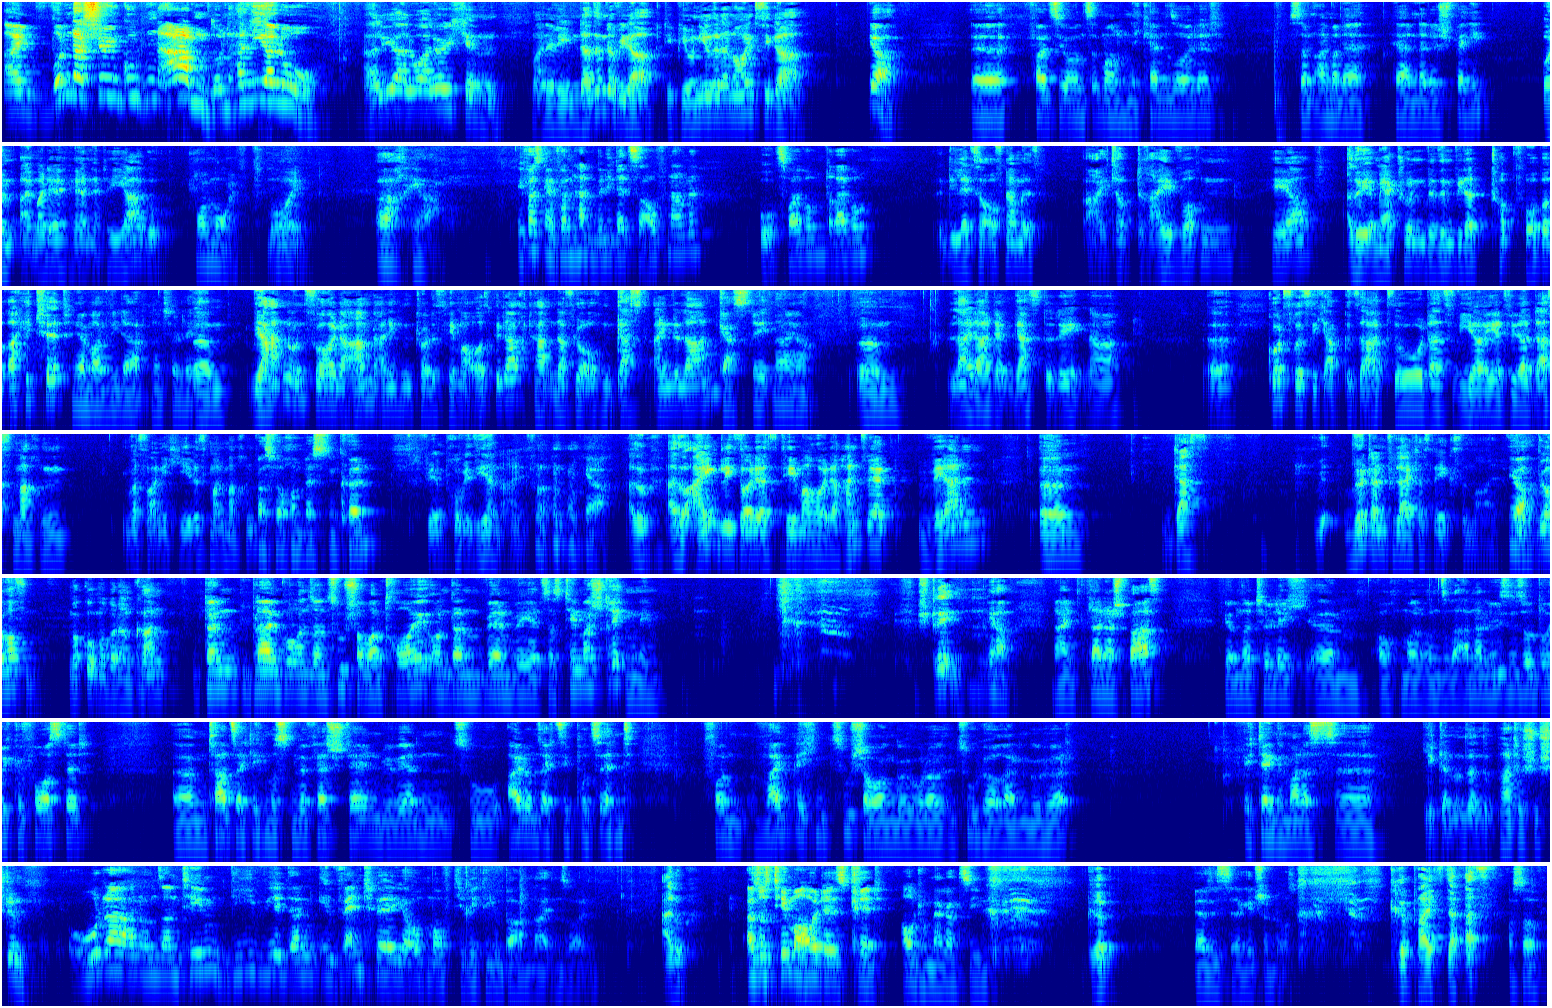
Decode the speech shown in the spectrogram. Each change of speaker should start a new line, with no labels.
Einen wunderschönen guten Abend und Hallihallo.
Hallihallo, Hallöchen, meine Lieben. Da sind wir wieder, die Pioniere der 90er.
Ja, äh, falls ihr uns immer noch nicht kennen solltet, ist dann einmal der Herr Nette Speggy.
Und einmal der Herr Nette Jago.
Moin Moin.
Moin.
Ach ja. Ich weiß gar nicht, wann hatten wir die letzte Aufnahme?
Oh,
Zwei Wochen, drei Wochen?
die letzte Aufnahme ist, ah, ich glaube, drei Wochen her. Also ihr merkt schon, wir sind wieder top vorbereitet.
Ja, mal wieder, natürlich.
Ähm, wir hatten uns für heute Abend eigentlich ein tolles Thema ausgedacht, hatten dafür auch einen Gast eingeladen.
Gastredner, ja.
Ähm, leider hat der Gastredner äh, kurzfristig abgesagt, so dass wir jetzt wieder das machen, was wir eigentlich jedes Mal machen.
Was wir auch am besten können.
Wir improvisieren einfach.
Ja.
Also, also eigentlich sollte das Thema heute Handwerk werden. Ähm, das wird dann vielleicht das nächste Mal.
Ja.
Wir, wir hoffen. Mal gucken, ob er dann kann.
Dann bleiben wir unseren Zuschauern treu und dann werden wir jetzt das Thema Stricken nehmen.
Stricken.
Ja, nein, kleiner Spaß. Wir haben natürlich ähm, auch mal unsere Analysen so durchgeforstet. Ähm, tatsächlich mussten wir feststellen, wir werden zu 61 Prozent von weiblichen Zuschauern oder Zuhörern gehört. Ich denke mal, das äh,
Liegt an unseren sympathischen Stimmen.
oder an unseren Themen, die wir dann eventuell ja auch mal auf die richtige Bahn leiten sollen.
Also,
Also das Thema heute ist Grid, Automagazin.
Grip.
Ja, siehst du, da geht schon los.
Grip heißt das.
Ach so.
